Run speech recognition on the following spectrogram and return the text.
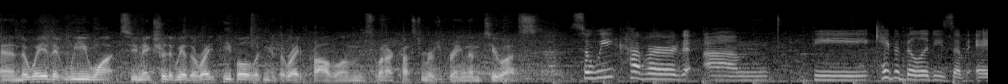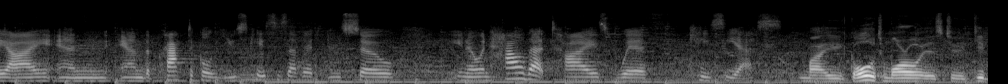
and the way that we want to make sure that we have the right people looking at the right problems when our customers bring them to us. So we covered um, the capabilities of AI and, and the practical use cases of it, and so, you know, and how that ties with KCS. My goal tomorrow is to give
